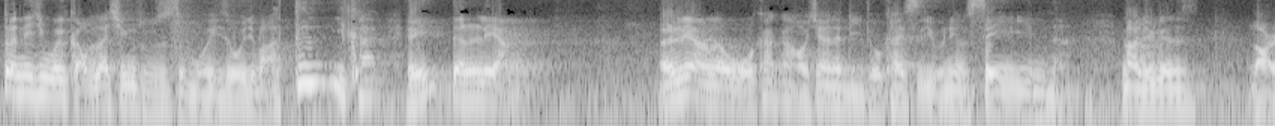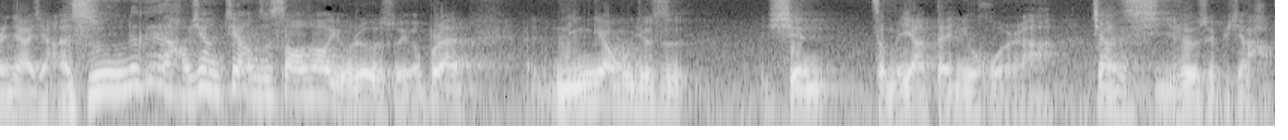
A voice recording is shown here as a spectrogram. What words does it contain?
断电器我也搞不太清楚是怎么回事，我就把它灯一开，哎，灯亮了，而亮了，我看看好像那里头开始有那种声音了，那就跟。老人家讲，师傅，那个好像这样子稍稍有热水哦，不然您要不就是先怎么样，等一会儿啊，这样子洗热水比较好。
